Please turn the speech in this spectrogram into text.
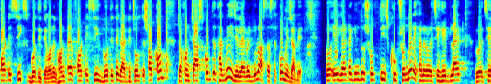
ফর্টি সিক্স গতিতে। মানে ঘন্টায় ফর্টি সিক্স গতিতে গাড়িটি চলতে সক্ষম। যখন চার্জ করতে থাকবে, এই যে লেভেলগুলো আস্তে আস্তে কমে যাবে। তো এই গাড়িটা কিন্তু সত্যি খুব সুন্দর। এখানে রয়েছে হেডলাইট রয়েছে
